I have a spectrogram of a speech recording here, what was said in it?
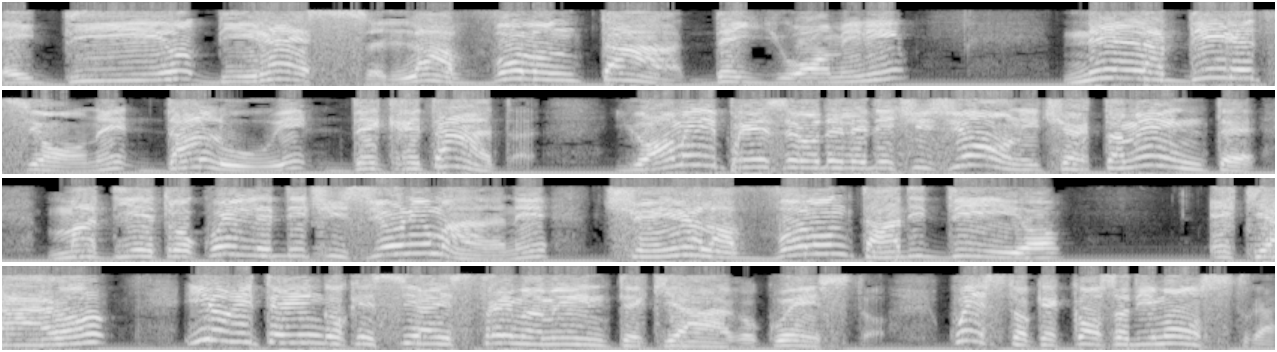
e Dio diresse la volontà degli uomini nella direzione da lui decretata. Gli uomini presero delle decisioni, certamente, ma dietro quelle decisioni umane c'era la volontà di Dio. È chiaro? Io ritengo che sia estremamente chiaro questo. Questo che cosa dimostra?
